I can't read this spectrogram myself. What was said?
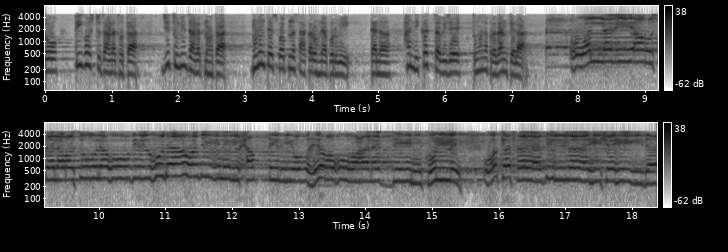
तो ती गोष्ट जाणत होता जी तुम्ही जाणत नव्हता म्हणून ते स्वप्न साकार होण्यापूर्वी त्यानं हा निकटचा विजय तुम्हाला प्रदान केला هو الذي أرسل رسوله بالهدى ودين الحق ليظهره على الدين كله وكفى بالله شهيدا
